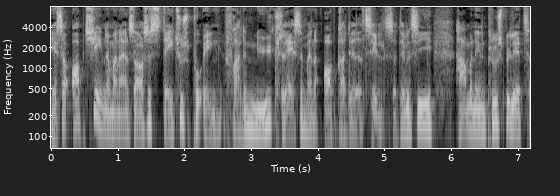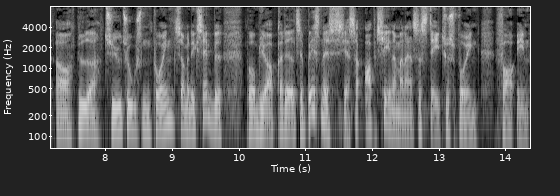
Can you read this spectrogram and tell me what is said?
ja, så optjener man altså også statuspoint fra den nye klasse, man er opgraderet til. Så det vil sige, har man en plusbillet og byder 20.000 point som et eksempel på at blive opgraderet til business, ja, så optjener man altså statuspoint for en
